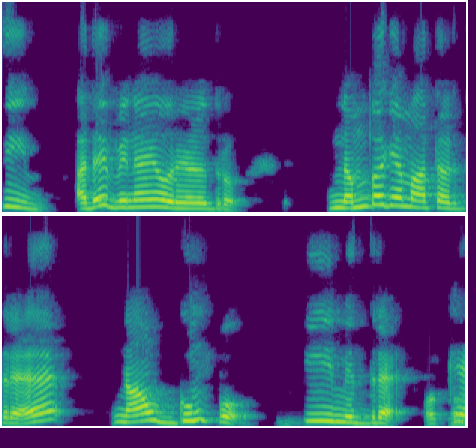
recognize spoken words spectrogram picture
ಸಿ ಅದೇ ವಿನಯ್ ಅವ್ರು ಹೇಳಿದ್ರು. ನಮ್ ಬಗ್ಗೆ ಮಾತಾಡಿದ್ರೆ ನಾವು ಗುಂಪು ಟೀಮ್ ಇದ್ರೆ ಓಕೆ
